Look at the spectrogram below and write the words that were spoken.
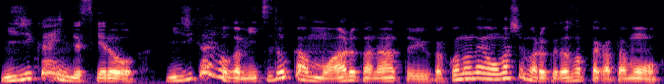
短いんですけど、短い方が密度感もあるかなというか、このね、おマシュマロくださった方も、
